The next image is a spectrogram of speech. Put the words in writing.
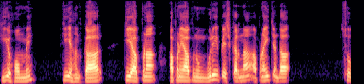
ਕੀ ਇਹ ਹਉਮੈ, ਕੀ ਇਹ ਹੰਕਾਰ, ਕੀ ਆਪਣਾ ਆਪਣੇ ਆਪ ਨੂੰ ਮੂਰੇ ਪੇਸ਼ ਕਰਨਾ, ਆਪਣਾ ਹੀ ਝੰਡਾ। ਸੋ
